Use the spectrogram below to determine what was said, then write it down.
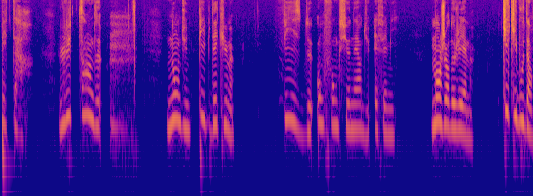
pétard Lutin de. Nom d'une pipe d'écume. Fils de haut fonctionnaire du FMI. Mangeur d'OGM. Kiki Boudin.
